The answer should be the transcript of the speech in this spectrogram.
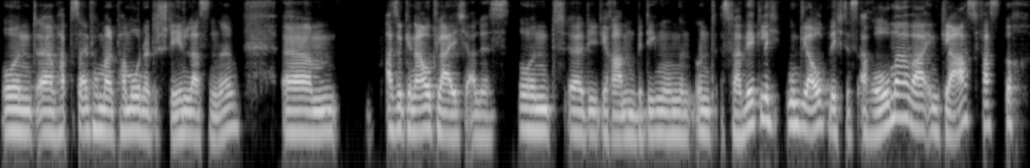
und ähm, habe das einfach mal ein paar Monate stehen lassen. Ne? Ähm, also genau gleich alles und äh, die, die Rahmenbedingungen. Und es war wirklich unglaublich. Das Aroma war im Glas fast noch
